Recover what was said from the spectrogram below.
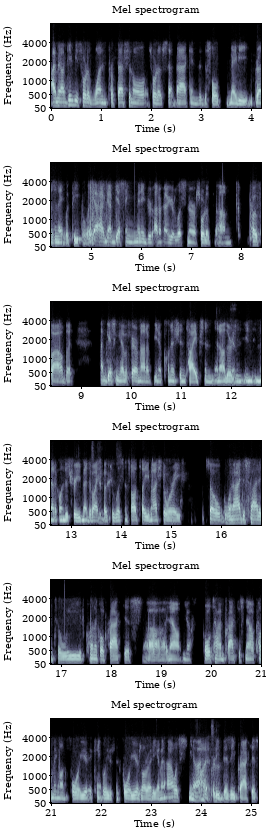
I mean, I'll give you sort of one professional sort of setback, and this will maybe resonate with people. I, am guessing many of your, I don't know your listener sort of um, profile, but I'm guessing you have a fair amount of you know clinician types and, and others yeah. in, in, medical industry, med device folks who listen. So I'll tell you my story. So when I decided to leave clinical practice, uh, now you know full time practice now coming on four years. I can't believe it's been four years already. I mean, I was you know I had a pretty busy practice.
